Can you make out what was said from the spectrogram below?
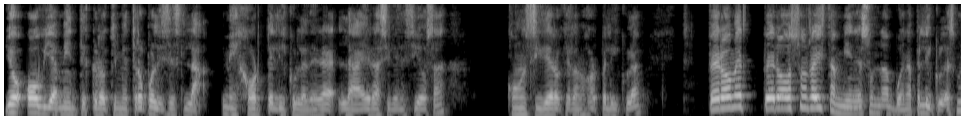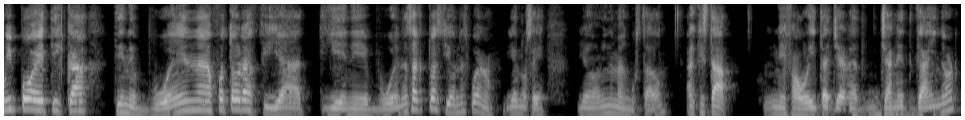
Yo obviamente creo que Metrópolis es la mejor película de la, era silenciosa. Considero que es la mejor película. Pero, me, pero Sunrise también es una buena película. Es muy poética, tiene buena fotografía, tiene buenas actuaciones. Bueno, yo no sé, yo, a mí no me han gustado. Aquí está mi favorita Janet, Janet Gaynor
